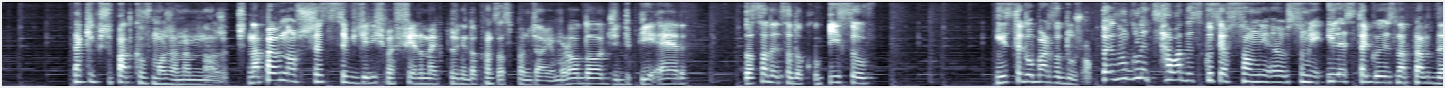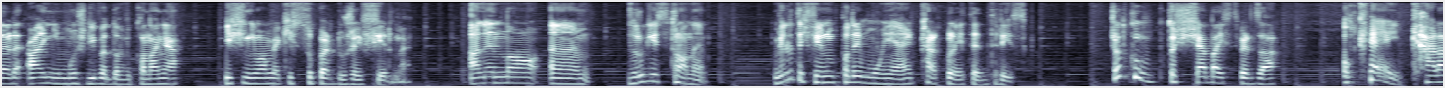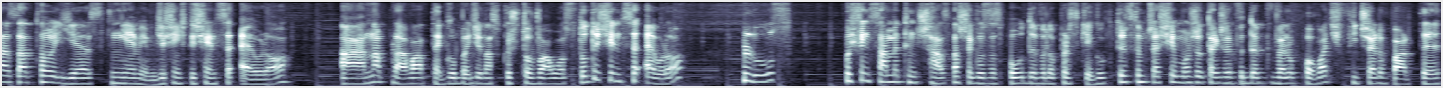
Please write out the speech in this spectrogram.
Takich przypadków możemy mnożyć. Na pewno wszyscy widzieliśmy firmy, które nie do końca spędzają RODO, GDPR, zasady co do cookiesów. Jest tego bardzo dużo. To jest w ogóle cała dyskusja w sumie, w sumie ile z tego jest naprawdę realnie możliwe do wykonania, jeśli nie mamy jakiejś super dużej firmy. Ale no, ym, z drugiej strony, wiele tych firm podejmuje calculated risk. W środku ktoś siada i stwierdza, okej, okay, kara za to jest, nie wiem, 10 tysięcy euro, a naprawa tego będzie nas kosztowało 100 tysięcy euro, plus poświęcamy ten czas naszego zespołu deweloperskiego, który w tym czasie może także wydevelopować feature warty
